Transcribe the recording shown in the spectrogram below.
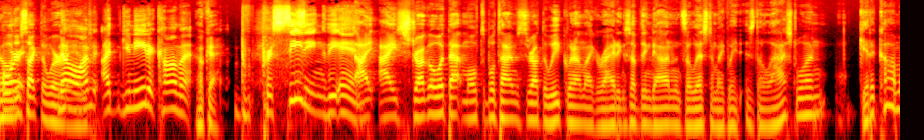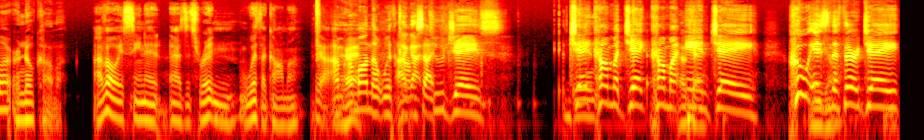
No, Or- just like the word. No, and. I'm. I, you need a comma okay. b- preceding the and. I, I struggle with that multiple times throughout the week when I'm like writing something down and it's a list. I'm like, wait, is the last one get a comma or no comma? I've always seen it as it's written with a comma. yeah, I'm, All right. I'm on the with I comma got side. two J's. J, in- comma J, comma Okay. and J. Who is the third J?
